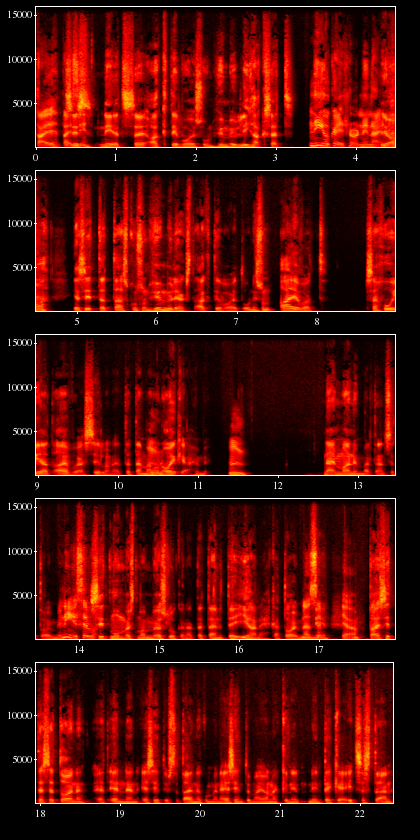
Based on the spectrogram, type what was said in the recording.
Tai, tai Siis siinä. niin, että se aktivoi sun hymylihakset. Niin okei, se on niin näin. Joo. Ja sitten taas kun sun hymylihakset aktivoituu, niin sun aivot, sä huijaat aivoja silloin, että tämä mm. on oikea hymy. Mm. Näin mä oon ymmärtänyt, että se toimii. Niin, se- Sitten mun mielestä mä oon myös lukenut, että tämä nyt ei ihan ehkä toimi No se- niin. joo. Tai sitten se toinen, että ennen esitystä tai ennen kuin menee esiintymään jonnekin, niin, niin tekee itsestään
